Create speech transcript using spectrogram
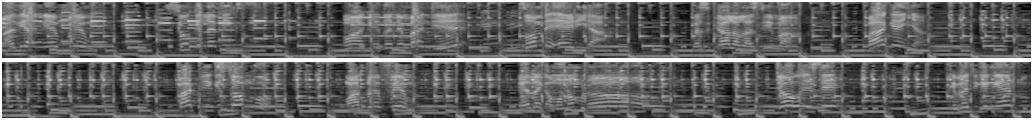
mathiani fm sukile mix. Mwakethane mbandie eh? zombe area. Kasikala lazima. Bakenya batu ikisongo mwatu fm ketheka muno mbulo jowese kibeti king'endu.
